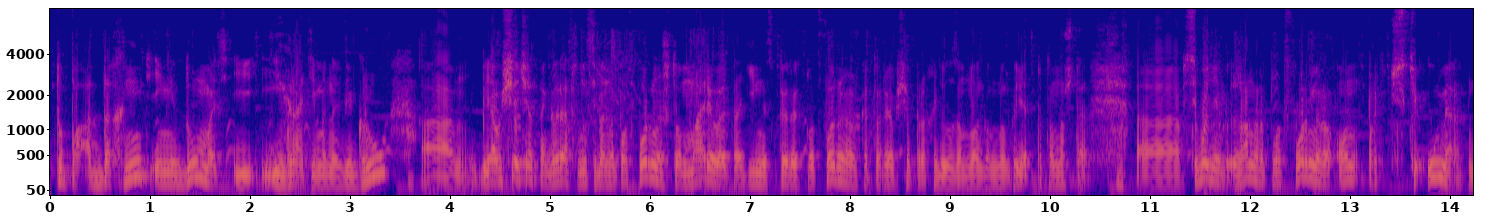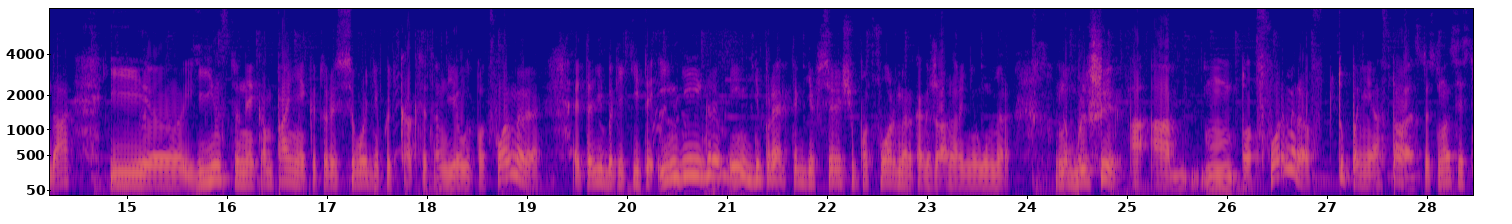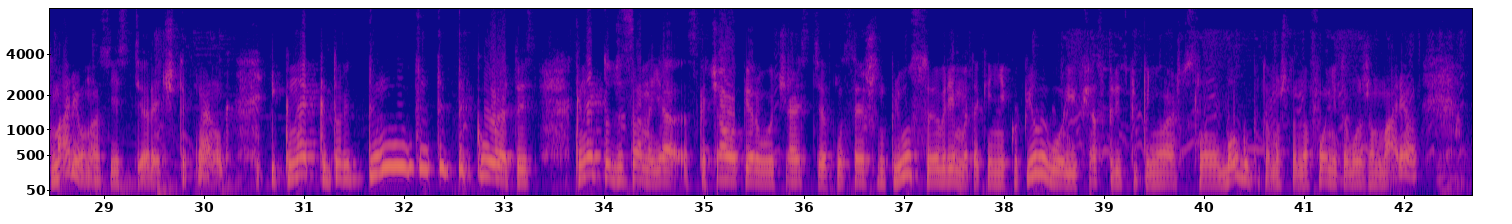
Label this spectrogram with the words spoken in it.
тупо отдохнуть и не думать, и, и играть именно в игру. я вообще, честно говоря, словил себя на платформе, что Марио это один из первых платформеров, который вообще проходил за много-много лет, потому что э, сегодня жанр платформера, он практически умер, да, и э, единственные компании, которые сегодня хоть как-то там делают платформеры, это либо какие-то инди-игры, инди-проекты, где все еще платформер как жанр не умер, но больших АА платформеров тупо не осталось. То есть у нас есть Марио, у нас есть Ratchet Clank и Connect, который ты, ты, ты такое. То есть Connect тот же самый. Я скачал первую часть PlayStation Plus, в свое время так и не купил его, и сейчас, в принципе, понимаю, что слава богу, потому что на фоне того же Марио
